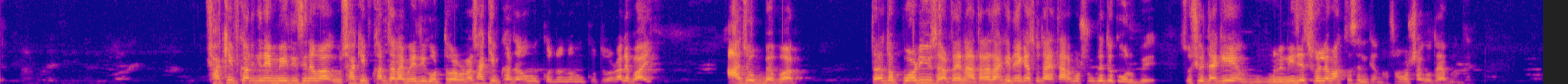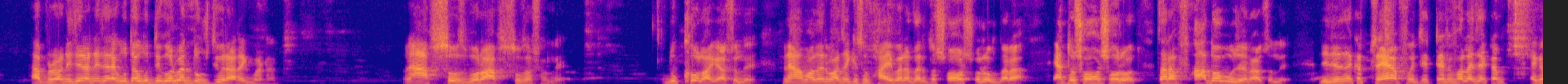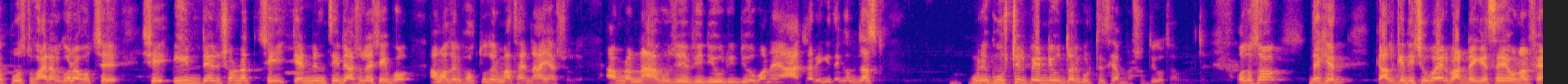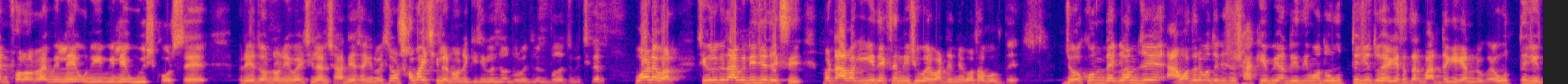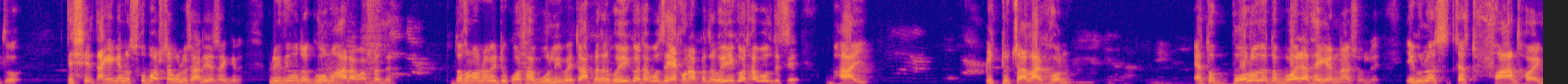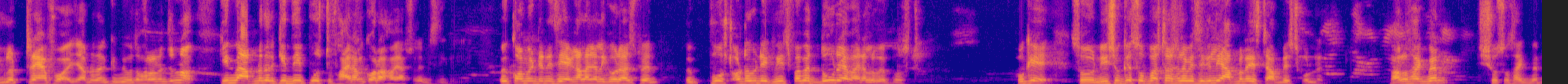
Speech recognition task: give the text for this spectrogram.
শাকিব খান কিনে মেহেদি সিনেমা শাকিব খান ছাড়া মেহেদি করতে পারব না। শাকিব খান অমুক করতে অমুক করতে পারব আরে ভাই, আজব ব্যাপার। তারা তো প্রডিউসার তাই না? তারা তাকে নিয়ে কাজ করতে তারপর শুনতে তো করবে। তো সেটাকে মানে নিজের শরীরে মাখতেছেন কেন? সমস্যা কোথায় আপনাদের? আপনারা নিজেরা নিজেরা গুতাগুতি করবেন, দোষ দিবেন আরেক ব্যাটার মানে আফসোস, বড় আফসোস আসলে। দুঃখ লাগে আসলে। মানে আমাদের মাঝে কিছু ভাই বেড়াদার এত সহজ সরল তারা, এত সহজ সরল, তারা ফাদও বোঝে না আসলে। যে একটা ট্র্যাপ হয়েছে ট্র্যাপে ফেলা যে একটা একটা পোস্ট ভাইরাল করা হচ্ছে, সেই ইনটেনশনটা সেই টেন্ডেন্সিটা আসলে সেই আমাদের ভক্তদের মাথায় নাই আসলে। আমরা না বুঝে ভিডিও টিডিও বানায়, আকারে গিয়ে একদম জাস্ট মানে গোষ্ঠীর পেন্ডি উদ্ধার করতেছি আমরা, সত্যি কথা বলতে। অথচ দেখেন, কালকে নিচু ভাইয়ের বার্থডে গেছে, ওনার ফ্যান ফলোয়াররা মিলে, উনি মিলে উইশ করছে। রেজন রনি ভাই ছিলেন, সাদিয়া সাকিব ভাই ছিলেন সবাই ছিলেন, অনেকে ছিলেন, চঞ্চল ভাই ছিলেন পদাচুরি ছিলেন হোয়াট এভার সেগুলো কিন্তু আমি নিজে দেখছি বাট আমাকে কি দেখছেন নিচু ভাইয়ের বার্থডে নিয়ে কথা বলতে। যখন দেখলাম যে আমাদের মধ্যে কিছু সাকিবিয়ান রীতিমতো উত্তেজিত হয়ে গেছে তার বার্থডেকে কেন্দ্র করে, উত্তেজিত সে তাকে কেন সুপারস্টার বলো সারিয়া সাকিব? রীতিমতো ঘুম হারাম আপনাদের। তখন ভাবলাম একটু কথা বলি ভাই। তো আপনাদের হয়েই কথা বলছি, এখন আপনাদের হয়েই কথা বলতেছি। ভাই, একটু চালাক হন। এত বলদ, এত বয়রা থাকেন না আসলে। এগুলো জাস্ট ফাঁদ হয়, এগুলো ট্র্যাপ হয়, যে আপনাদেরকে বিপদ ফেলানোর জন্য কিংবা আপনাদেরকে দিয়ে পোস্ট ভাইরাল করা হয় আসলে বেসিক্যালি ওই কমেন্টে নিচে গালাগালি করে আসবেন, ওই পোস্ট অটোমেটিক রিচ পাবে, দৌড়ে ভাইরাল হবে পোস্ট ওকে সো নিশুকে সুপারস্টার আসলে বেসিক্যালি আপনারা স্টাবলিশ করলেন। ভালো থাকবেন, সুস্থ থাকবেন।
